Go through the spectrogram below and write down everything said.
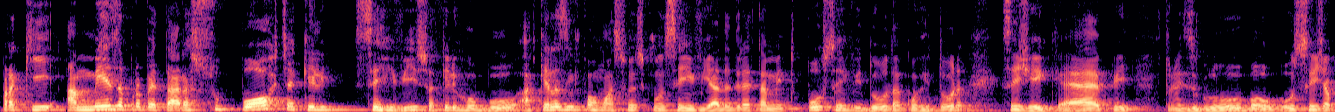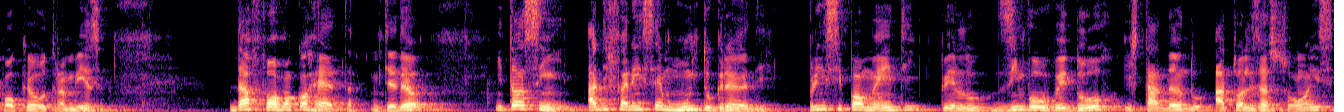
para que a mesa proprietária suporte aquele serviço, aquele robô, aquelas informações que vão ser enviadas diretamente por servidor da corretora, seja ICAP, Trades Global ou seja qualquer outra mesa, da forma correta, entendeu? Então assim, a diferença é muito grande, principalmente pelo desenvolvedor estar dando atualizações,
